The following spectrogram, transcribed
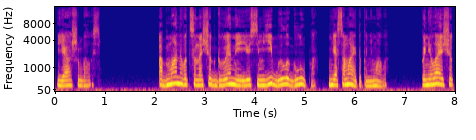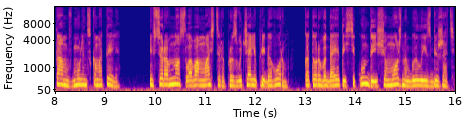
Я ошибалась. Обманываться насчет Гвен и ее семьи было глупо. Я сама это понимала. Поняла еще там, в Мулинском отеле. И все равно слова мастера прозвучали приговором, которого до этой секунды еще можно было избежать.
